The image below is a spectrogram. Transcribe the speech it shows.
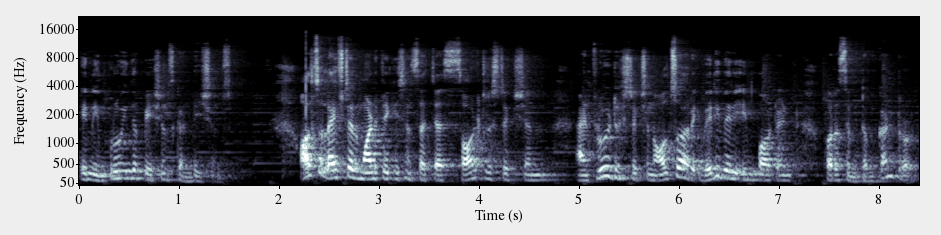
in improving the patient's conditions. Also, lifestyle modifications such as salt restriction and fluid restriction also are very, very important for a symptom control.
